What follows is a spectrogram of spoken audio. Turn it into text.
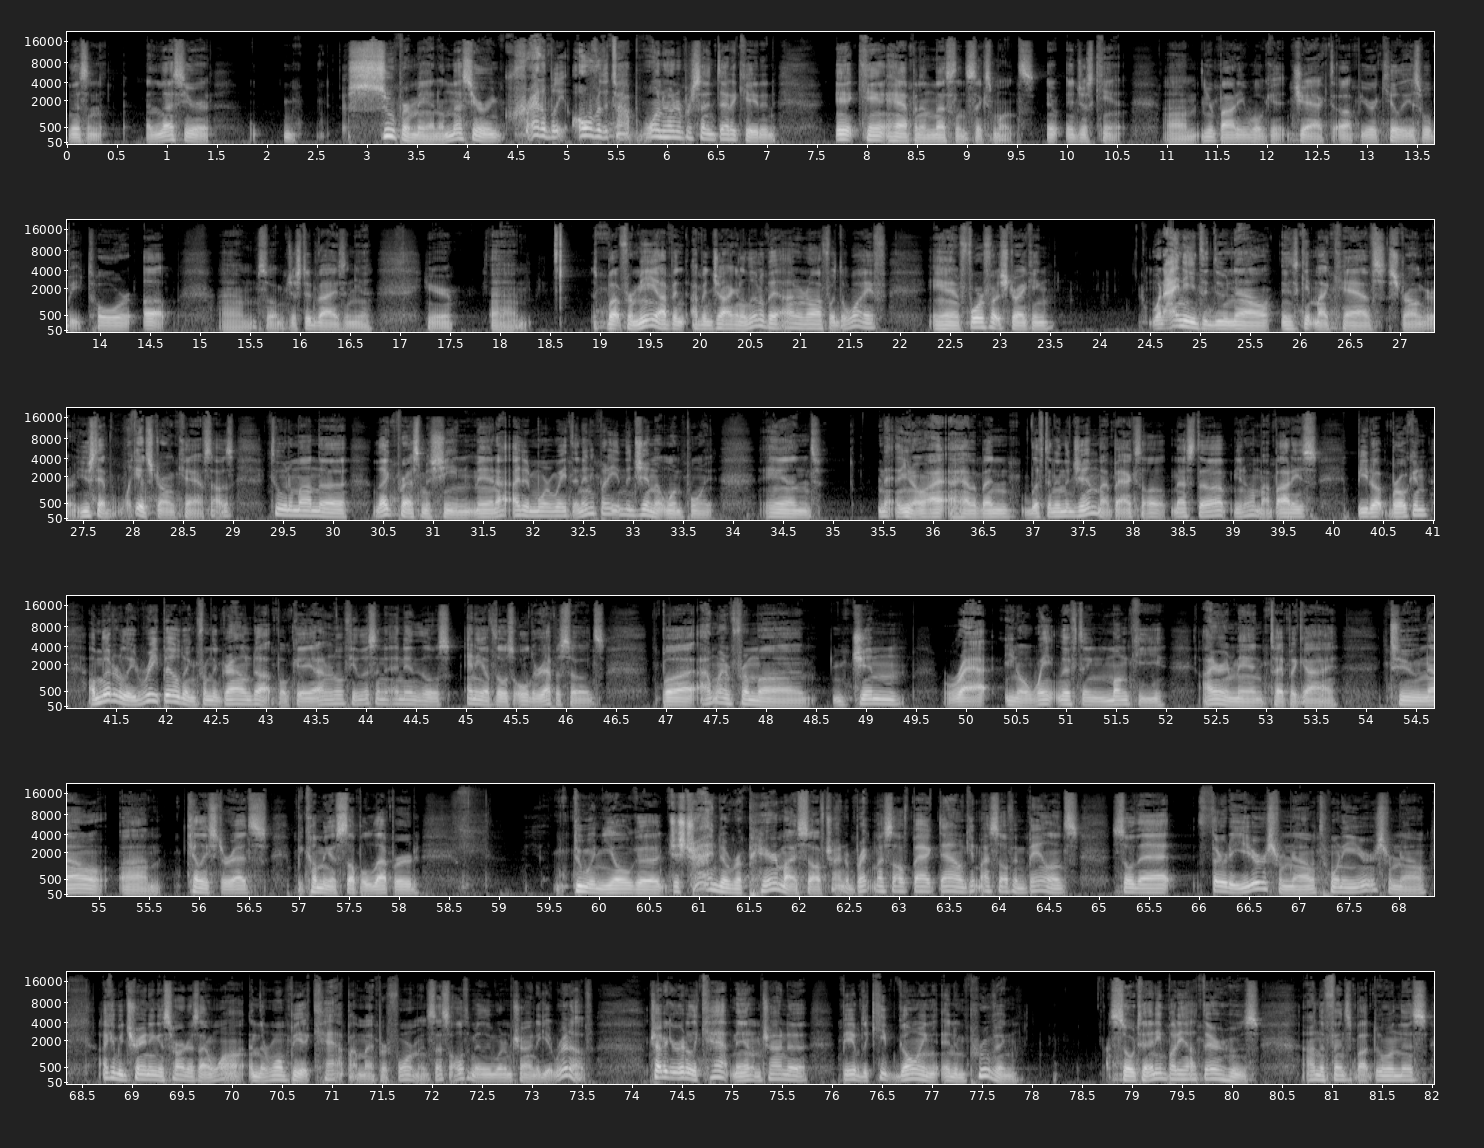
Listen, unless you're Superman, unless you're incredibly over the top, 100% dedicated, it can't happen in less than six months. It, it just can't. Um, your body will get jacked up. Your Achilles will be tore up. Um, so I'm just advising you here. Um, but for me, I've been I've been jogging a little bit on and off with the wife, and forefoot striking. What I need to do now is get my calves stronger. I used to have wicked strong calves. I was doing them on the leg press machine. Man, I, I did more weight than anybody in the gym at one point. and you know I, I haven't been lifting in the gym. My back's all messed up. You know my body's beat up, broken. I'm literally rebuilding from the ground up. Okay, I don't know if you listen to any of those any of those older episodes, but I went from a gym rat, you know, weightlifting monkey, Iron Man type of guy, to now um, Kelly Starrett's becoming a supple leopard, doing yoga, just trying to repair myself, trying to break myself back down, get myself in balance, so that 30 years from now, 20 years from now, I can be training as hard as I want and there won't be a cap on my performance. That's ultimately what I'm trying to get rid of. I'm trying to get rid of the cap, man. I'm trying to be able to keep going and improving. So, to anybody out there who's on the fence about doing this,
